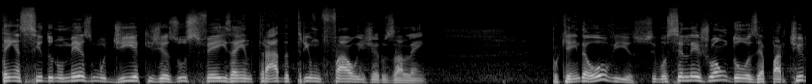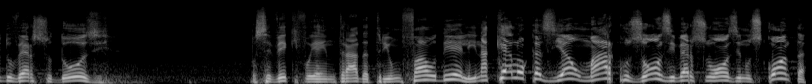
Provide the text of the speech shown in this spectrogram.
tenha sido no mesmo dia que Jesus fez a entrada triunfal em Jerusalém. Porque ainda houve isso. Se você ler João 12, a partir do verso 12, você vê que foi a entrada triunfal dele. E naquela ocasião, Marcos 11, verso 11 nos conta,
